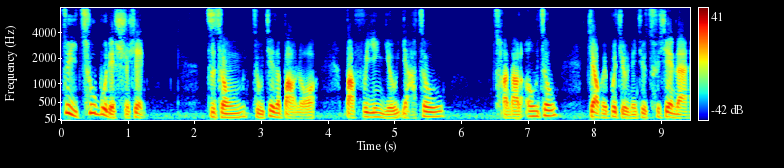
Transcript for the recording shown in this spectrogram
最初步的实现。自从主借着保罗把福音由亚洲传到了欧洲，教会不久呢就出现了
